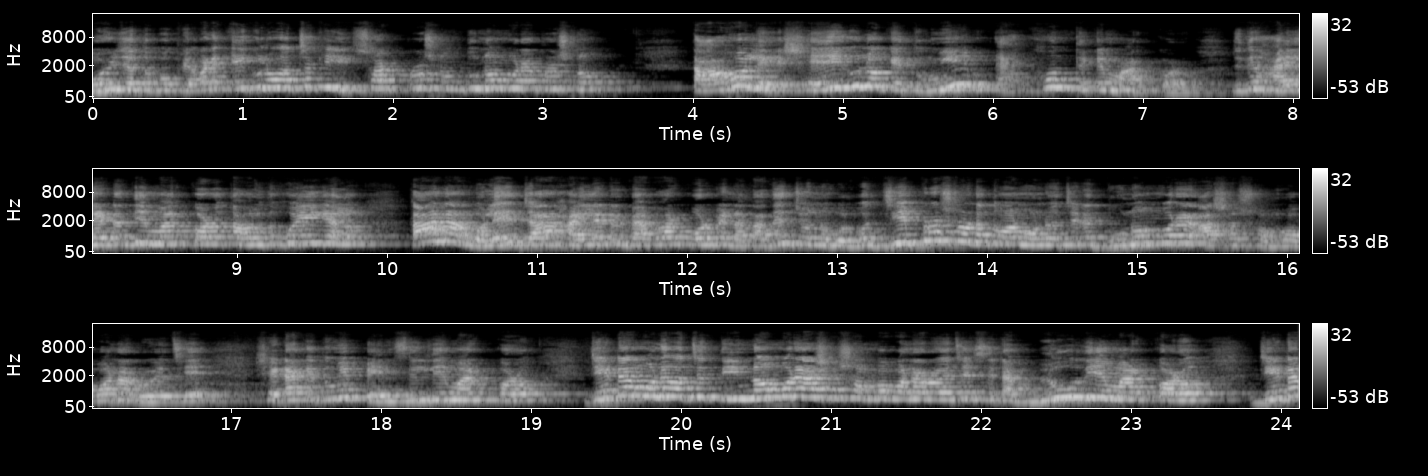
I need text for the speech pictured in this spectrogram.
বহির্জাত প্রক্রিয়া মানে এগুলো হচ্ছে কি? শর্ট প্রশ্ন, দু নম্বরের প্রশ্ন। তাহলে সেইগুলোকে তুমি এখন থেকে মার্ক করো। যদি হাইলাইটার দিয়ে মার্ক করো তাহলে তো হয়ে গেল। তা না বলে যারা হাইলাইটার ব্যবহার করবে না, তাদের জন্য বলব যে প্রশ্নটা তোমার মনে হচ্ছে এটা দু নম্বরের আসার সম্ভাবনা রয়েছে, সেটাকে তুমি পেন্সিল দিয়ে মার্ক করো। যেটা মনে হচ্ছে তিন নম্বরে আসার সম্ভাবনা রয়েছে, সেটা ব্লু দিয়ে মার্ক করো। যেটা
